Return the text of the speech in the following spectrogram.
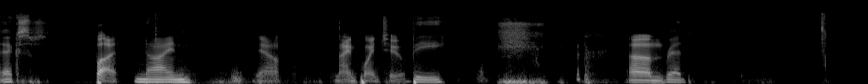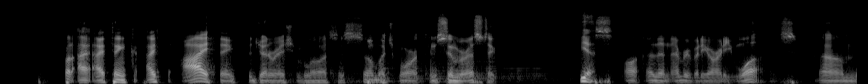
X but nine you know, nine point two. B Um, red. but I, I think I I think the generation below us is so much more consumeristic Yes. than everybody already was. Um,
